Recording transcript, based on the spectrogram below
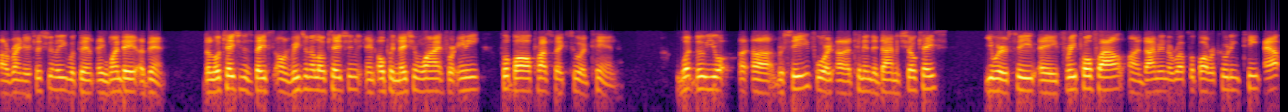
are run efficiently within a one day event. The location is based on regional location and open nationwide for any football prospects to attend. What do you uh, uh, receive for uh, attending the Diamond Showcase? You will receive a free profile on Diamond in the Rough Football Recruiting Team app,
